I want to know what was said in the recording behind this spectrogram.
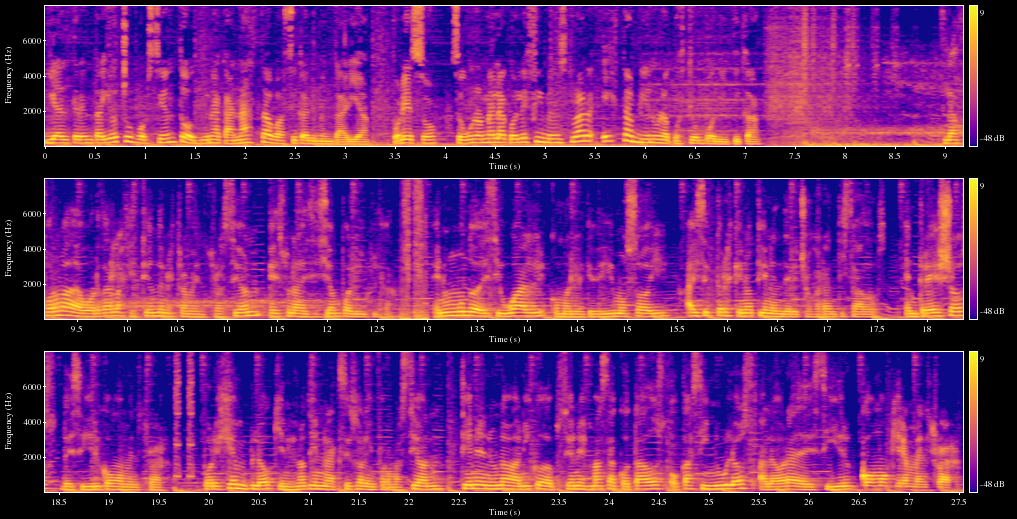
y al 38% de una canasta básica alimentaria. Por eso, según Ornella Colefi, menstruar es también una cuestión política. La forma de abordar la gestión de nuestra menstruación es una decisión política. En un mundo desigual, como en el que vivimos hoy, hay sectores que no tienen derechos garantizados, entre ellos decidir cómo menstruar. Por ejemplo, quienes no tienen acceso a la información tienen un abanico de opciones más acotados o casi nulos a la hora de decidir cómo quieren menstruar.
